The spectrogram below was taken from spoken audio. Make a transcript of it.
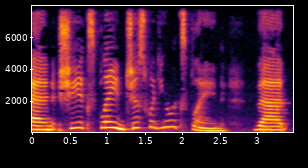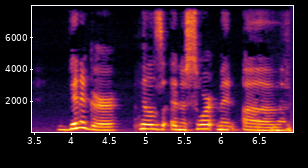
and she explained just what you explained that vinegar kills an assortment of mm-hmm.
